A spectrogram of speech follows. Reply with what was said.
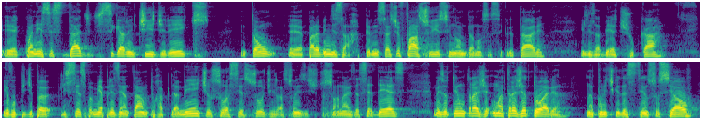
é, com a necessidade de se garantir direitos. Então, é, parabenizar pela iniciativa. Faço isso em nome da nossa secretária, Elizabeth Jucá. Eu vou pedir pra, licença para me apresentar muito rapidamente. Eu sou assessor de Relações Institucionais da SEDES, mas eu tenho um traje uma trajetória na política de assistência social.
